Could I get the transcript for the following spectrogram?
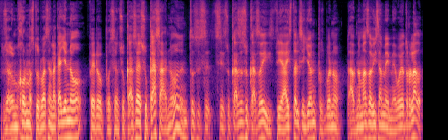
pues a lo mejor masturbarse en la calle no, pero pues en su casa es su casa, ¿no? Entonces, si su casa es su casa y si ahí está el sillón, pues bueno, nomás avísame y me voy a otro lado.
